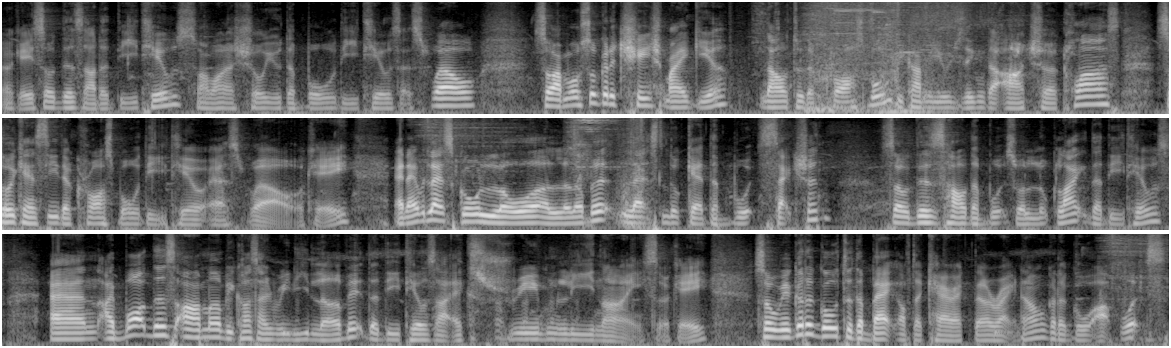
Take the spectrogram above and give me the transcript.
Okay, so these are the details. So I want to show you the bow details as well. So I'm also going to change my gear now to the crossbow because I'm using the archer class. So you can see the crossbow detail as well. Okay, and then let's go lower a little bit. Let's look at the boot section. So this is how the boots will look like, the details. And I bought this armor because I really love it. The details are extremely nice, okay? So we're gonna go to the back of the character right now. I'm gonna go upwards.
